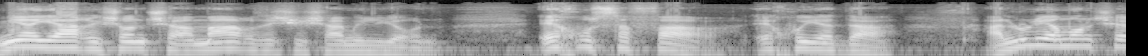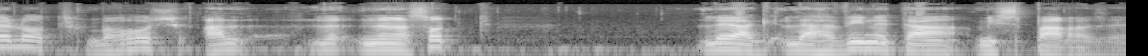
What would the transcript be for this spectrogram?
מי היה הראשון שאמר זה שישה מיליון? איך הוא ספר? איך הוא ידע? עלו לי המון שאלות בראש על לנסות לה, להבין את המספר הזה.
